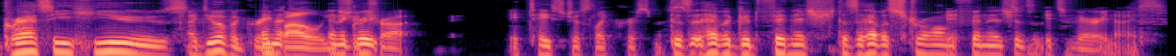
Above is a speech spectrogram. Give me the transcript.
grassy hues. I do have a great and a- bottle you should great- try. It tastes just like Christmas. Does it have a good finish? Does it have a strong It- finish? It's, it's very nice.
